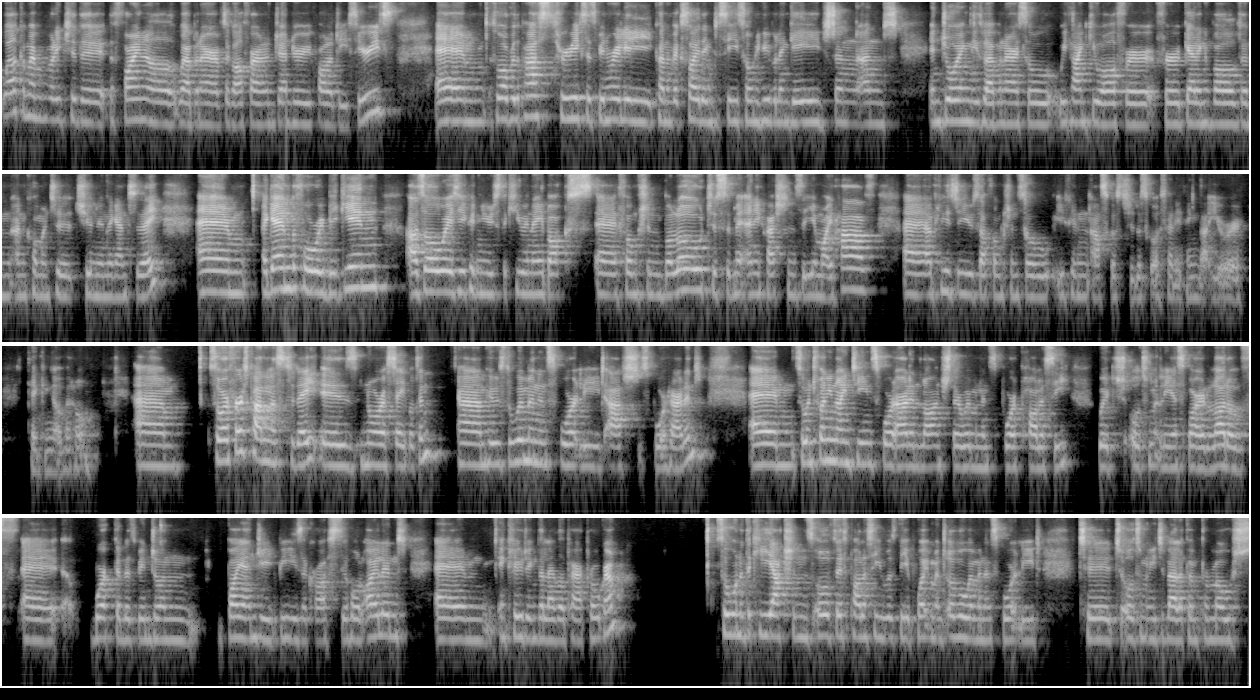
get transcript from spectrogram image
Welcome everybody to the, the final webinar of the Golf Ireland Gender Equality Series. Um, so over the past three weeks, it's been really kind of exciting to see so many people engaged and, and enjoying these webinars. So we thank you all for, for getting involved and, and coming to tune in again today. Um, again, before we begin, as always, you can use the Q&A box uh, function below to submit any questions that you might have. Uh, and please do use that function so you can ask us to discuss anything that you were thinking of at home. Um, so our first panelist today is Nora Stapleton, um, who is the Women in Sport lead at Sport Ireland. Um, so in 2019, Sport Ireland launched their Women in Sport policy, which ultimately inspired a lot of uh, work that has been done by NGBs across the whole island, um, including the Level Par programme. So one of the key actions of this policy was the appointment of a Women in Sport lead to, to ultimately develop and promote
